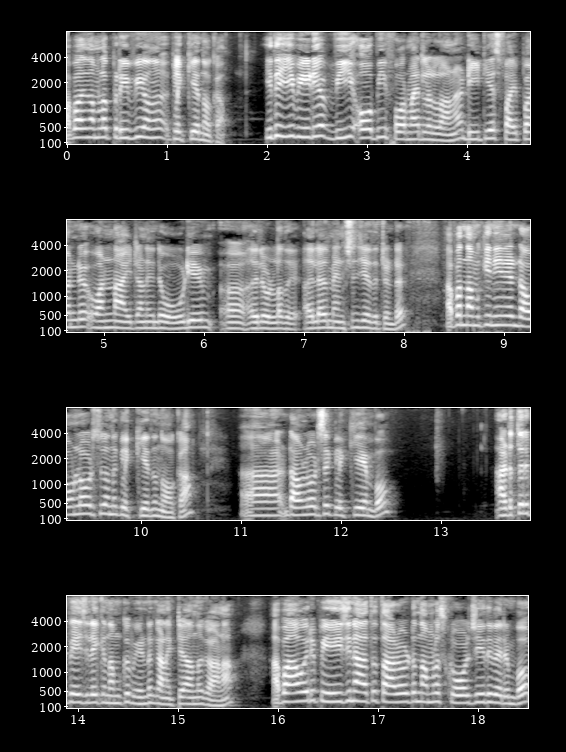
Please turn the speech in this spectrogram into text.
അപ്പോൾ അത് നമ്മൾ പ്രിവ്യൂ ഒന്ന് ക്ലിക്ക് ചെയ്ത് നോക്കാം. ഇത് ഈ വീഡിയോ വി ഒ ബി ഫോർമാറ്റിലുള്ളതാണ് D T S five point one ആയിട്ടാണ് ഇതിന്റെ ഓഡിയോയും അതിലുള്ളത്. അതിലത് മെൻഷൻ ചെയ്തിട്ടുണ്ട്. അപ്പം നമുക്ക് ഇനി ഡൗൺലോഡ്സിൽ ഒന്ന് ക്ലിക്ക് ചെയ്ത് നോക്കാം. ഡൗൺലോഡ്സ് ക്ലിക്ക് ചെയ്യുമ്പോൾ അടുത്തൊരു പേജിലേക്ക് നമുക്ക് വീണ്ടും കണക്റ്റ് ആവുന്നത് കാണാം. അപ്പോൾ ആ ഒരു പേജിനകത്ത് താഴോട്ട് നമ്മൾ സ്ക്രോൾ ചെയ്ത് വരുമ്പോൾ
